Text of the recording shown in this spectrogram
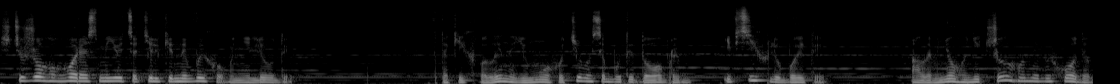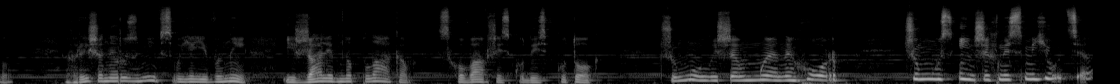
З чужого горя сміються тільки невиховані люди. В такі хвилини йому хотілося бути добрим і всіх любити, але в нього нічого не виходило. Гриша не розумів своєї вини і жалібно плакав, сховавшись кудись в куток. Чому лише в мене горб? Чому з інших не сміються?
